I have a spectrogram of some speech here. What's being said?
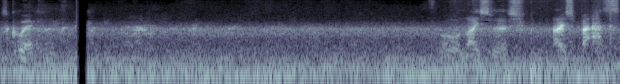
was quick. Oh, nice fish. Nice bass.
